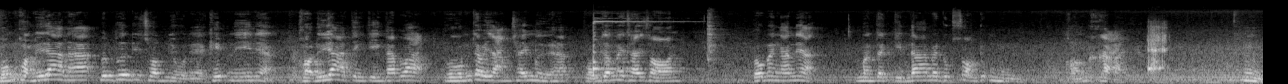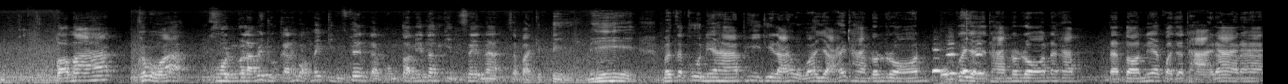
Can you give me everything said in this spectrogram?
ผมขออนุญาตนะฮะเพื่อนๆที่ชมอยู่เนี่ยคลิปนี้เนี่ยขออนุญาตจริง ๆ ครับว่า ผมจะพยายามใช้มือครับผมจะไม่ใช้ช้อนเพราะไม่งั้นเนี่ย มันจะกินได้ไม่ทุกซองทุกมุมของไก่ต่อมาฮะเขาบอกว่าคนเวลาไม่ถูกกันเขาบอกไม่กินเส้น แต่ผมตอนนี้ต้องกินเส้นนะสปาเกตตีนี่เมื่อสักครู่นี้ฮะพี่ที่ร้านบอกว่าอยากให้ทานร้อนๆผมก็อยากจะทานร้อนๆนะครับ แต่ตอนนี้กว่าจะถ่ายได้นะฮะ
